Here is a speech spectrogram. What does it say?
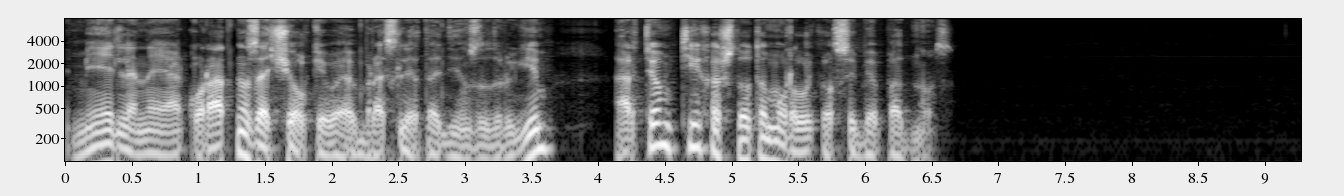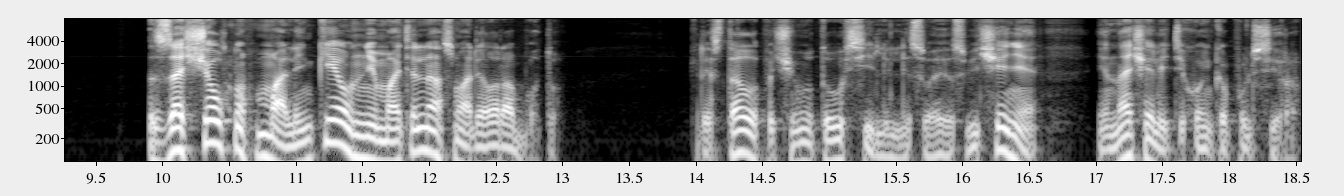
Медленно и аккуратно защелкивая браслет один за другим, Артем тихо что-то мурлыкал себе под нос. Защелкнув маленькие, он внимательно осмотрел работу. Кристаллы почему-то усилили свое свечение и начали тихонько пульсировать.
